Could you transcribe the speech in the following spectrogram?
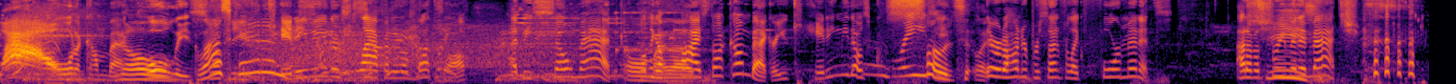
Wow, what a comeback! No. Holy Glass smokes, are you kidding me? They're slapping their butts off. I'd be so mad. Oh that was like my a God. five-star comeback. Are you kidding me? That was was crazy. so like- they were at 100% for like four minutes out of a three-minute match.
